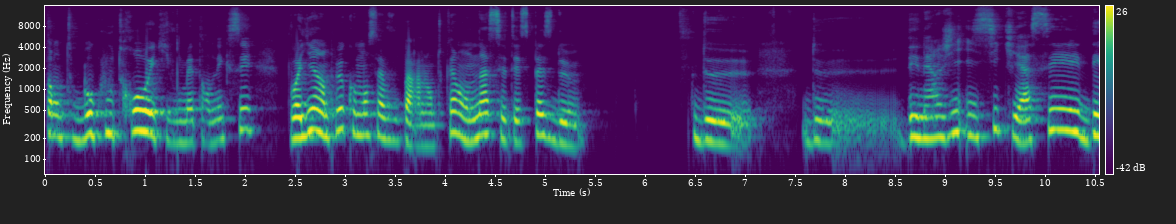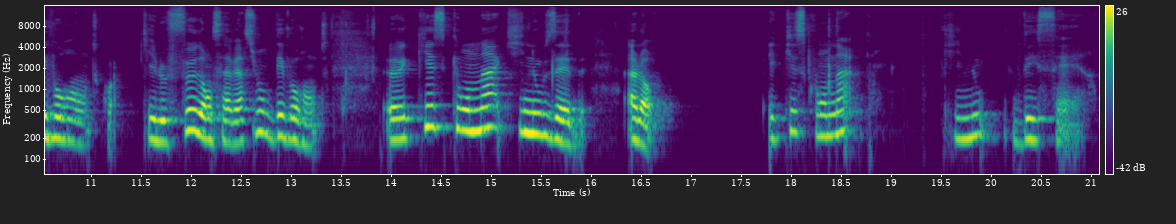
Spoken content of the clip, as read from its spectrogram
tentent beaucoup trop et qui vous mettent en excès. Voyez un peu comment ça vous parle. En tout cas, on a cette espèce de de d'énergie ici qui est assez dévorante, quoi, qui est le feu dans sa version dévorante. Euh, qu'est-ce qu'on a qui nous aide? Alors, et qu'est-ce qu'on a? Qui nous dessert.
